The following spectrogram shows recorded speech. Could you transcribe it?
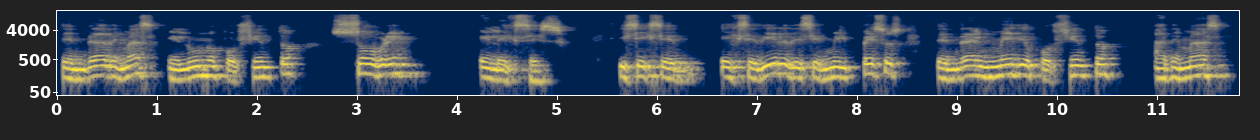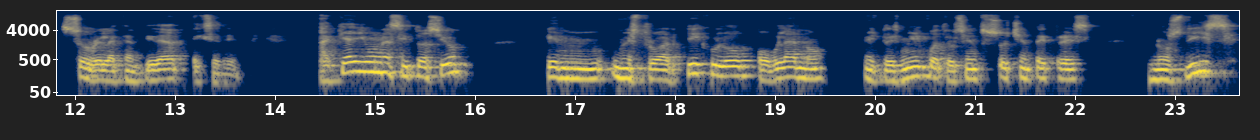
tendrá además el 1% sobre el exceso. Y si excediere de 100 mil pesos, tendrá el medio por ciento además sobre la cantidad excedente. Aquí hay una situación en nuestro artículo poblano, el 3483, nos dice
